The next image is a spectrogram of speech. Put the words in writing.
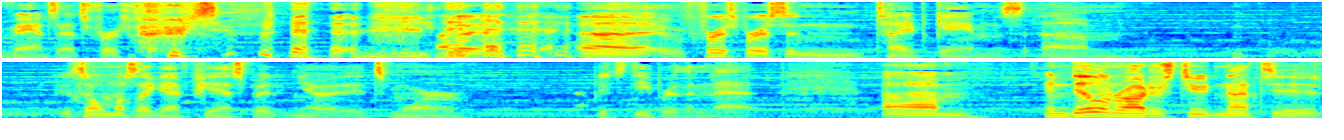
Vance, that's first person, but uh, first person type games. Um, it's almost like FPS, but you know, it's more, it's deeper than that. Um, and Dillon Rogers too, not to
